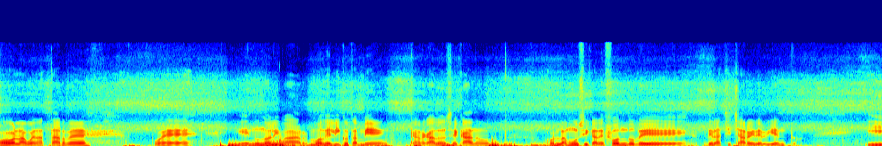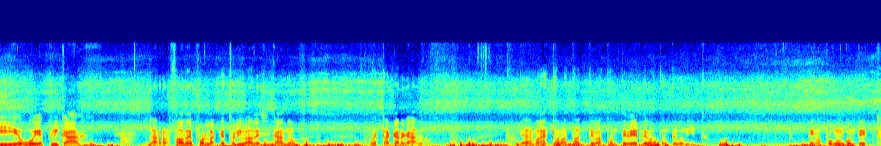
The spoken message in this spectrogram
Hola, buenas tardes. Pues en un olivar modélico también, cargado en secano, con la música de fondo de, la chicharra y del viento. Y os voy a explicar las razones por las que este olivar de secano pues está cargado. Y además está bastante, bastante verde, bastante bonito. Venga, os pongo en contexto.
